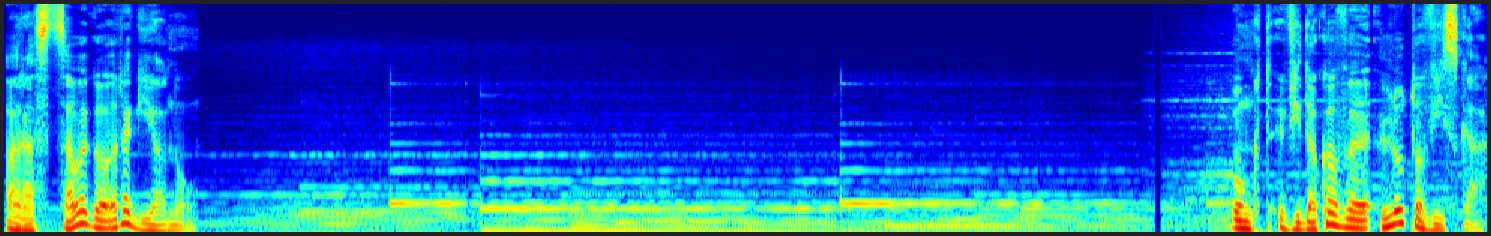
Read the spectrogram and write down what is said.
oraz całego regionu. Punkt widokowy Lutowiska.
